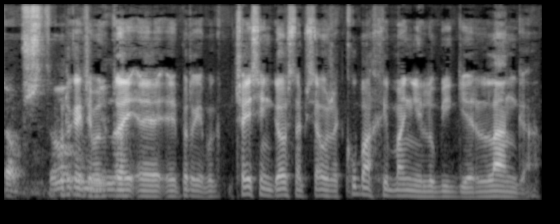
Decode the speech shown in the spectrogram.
Dobrze, to Poczekajcie, bo tutaj e, e, poczekaj, bo Chasing Ghost napisało, że Kuba chyba nie lubi gier Langa.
